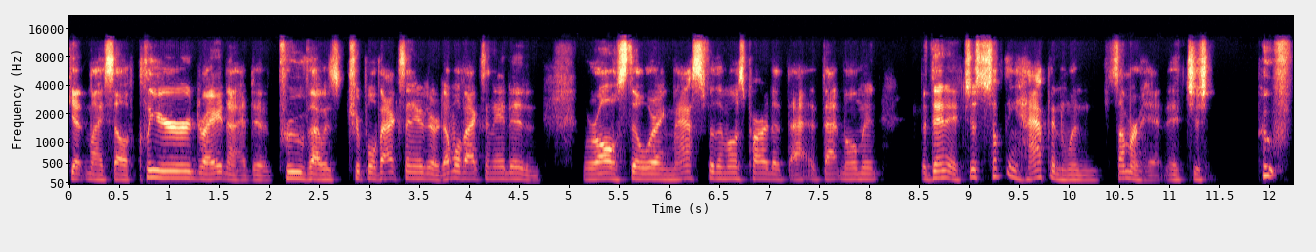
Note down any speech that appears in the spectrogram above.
get myself cleared right? And i had to prove i was triple vaccinated or double vaccinated and we're all still wearing masks for the most part at that at that moment. But then it just something happened when summer hit. It just poof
